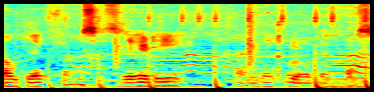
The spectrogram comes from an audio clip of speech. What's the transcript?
Now breakfast is ready. I'm making my breakfast.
